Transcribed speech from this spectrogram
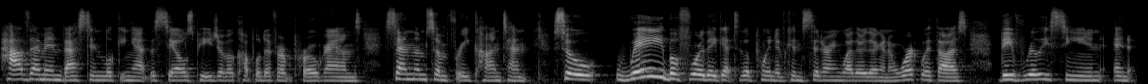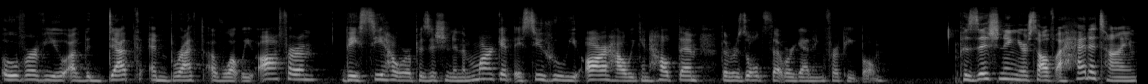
have them invest in looking at the sales page of a couple different programs, send them some free content. So, way before they get to the point of considering whether they're going to work with us, they've really seen an overview of the depth and breadth of what we offer they see how we're positioned in the market, they see who we are, how we can help them, the results that we're getting for people positioning yourself ahead of time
